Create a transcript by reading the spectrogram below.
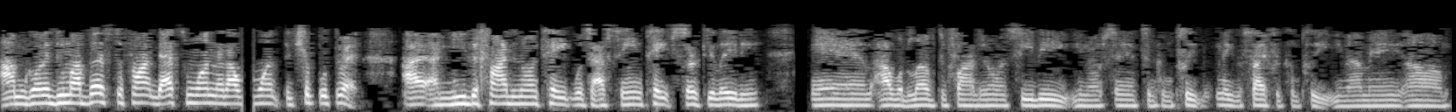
I'm going to do my best to find. That's one that I want the triple threat. I, I need to find it on tape, which I've seen tape circulating, and I would love to find it on CD. You know what I'm saying to complete, make the cipher complete. You know what I mean? Um,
